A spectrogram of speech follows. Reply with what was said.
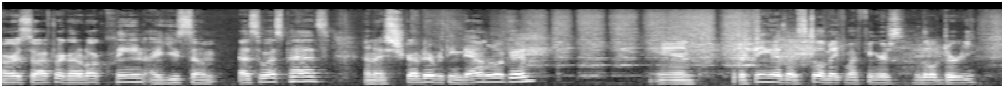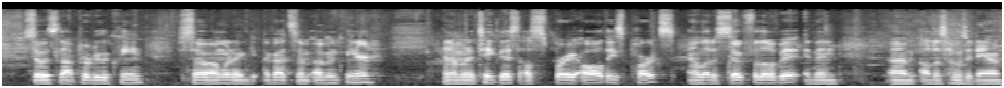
Alright, so after I got it all clean, I used some SOS pads and I scrubbed everything down real good. And the thing is, I still make my fingers a little dirty, so it's not perfectly clean. So I'm gonna, I got some oven cleaner and I'm gonna take this, I'll spray all these parts and I'll let it soak for a little bit and then um, I'll just hose it down.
